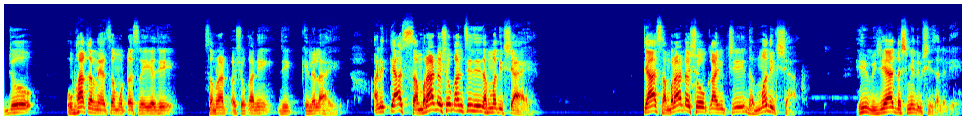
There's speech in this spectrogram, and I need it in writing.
जो उभा करण्याचं मोठं श्रेय जे सम्राट अशोकाने जे केलेलं आहे आणि त्या सम्राट अशोकांची जी धम्मदीक्षा आहे त्या सम्राट अशोकांची धम्मदीक्षा ही विजयादशमी दिवशी झालेली आहे.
